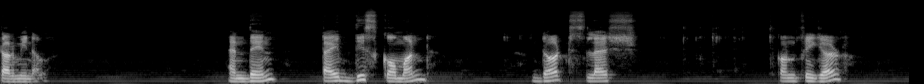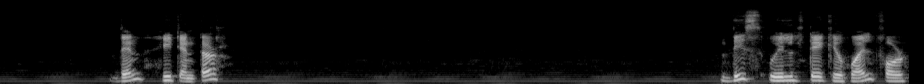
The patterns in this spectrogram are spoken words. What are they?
terminal and then type this command dot slash configure then hit enter. This will take a while for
